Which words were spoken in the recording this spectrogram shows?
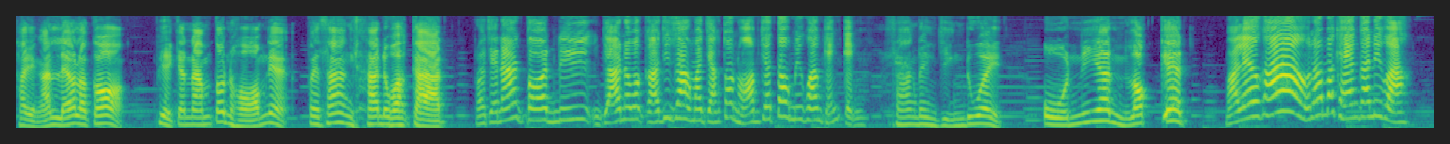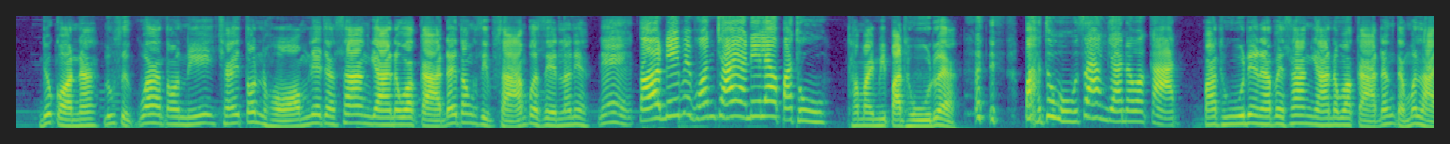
ถ้าอย่างนั้นแล้วเราก็พี่เอกจะนำต้นหอมเนี่ยไปสร้างยานอวกาศ เพราะฉะนั้นตอนนี้ยานอวกาศที่สร้างมาจากต้นหอมจะต้องมีความแข็งแกร่งสร้างได้จริงๆด้วย โอเนียนล็อกเก็ต มาเร็วเข้าเรามาแข่งกันดีกว่า เดี๋ยวก่อนนะ รู้สึกว่าตอนนี้ใช้ต้นหอมเนี่ยจะสร้างยานอวกาศได้ต้อง 13%แล้วเนี่ย นี่ตอนนี้พี่ผลใช้อันนี้แล้วปลาทูทำไมมีปลาทูด้วยปลาทูสร้างยานอวกาศปลาทูเนี่ยนะไปสร้างยานอวกาศตั้งแต่เมื่อไหร่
